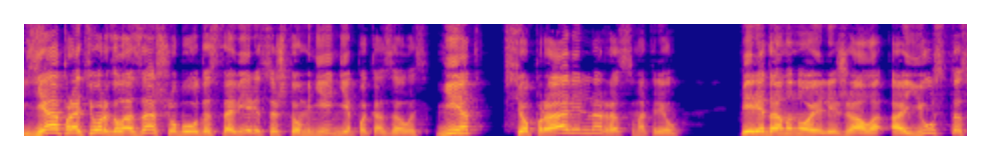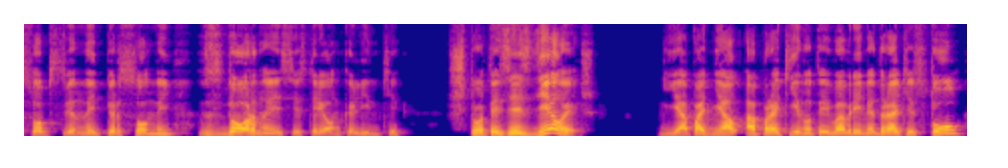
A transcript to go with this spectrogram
Я протер глаза, чтобы удостовериться, что мне не показалось. Нет, все правильно рассмотрел. Передо мной лежала Аюста собственной персоной, вздорная сестренка Линки. «Что ты здесь делаешь?» Я поднял опрокинутый во время драки стул,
